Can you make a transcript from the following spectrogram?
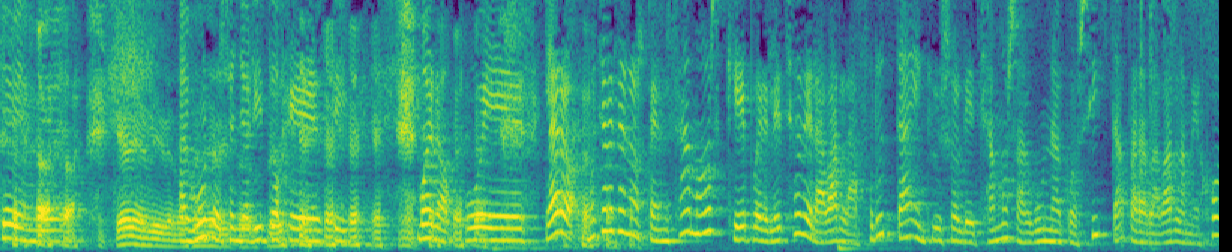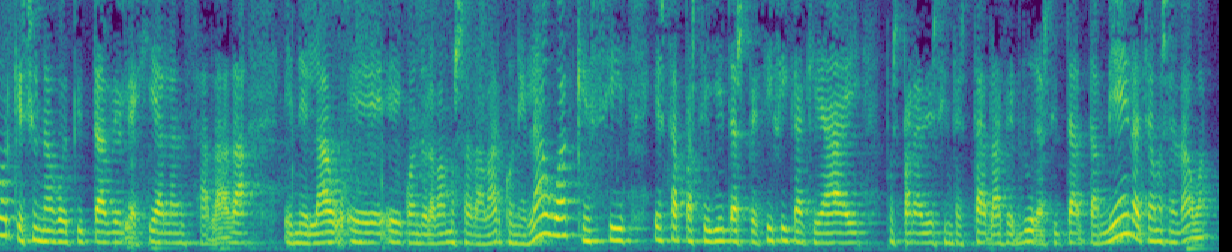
Qué bien viven. Qué bien viven los Algunos señoritos, señoritos sí. que sí. Bueno, pues claro, muchas veces nos pensamos que por el hecho de lavar la fruta, incluso le echamos alguna cosita para lavarla mejor, que si una gotita de lejía a la ensalada en el agua, eh, eh, cuando la vamos a lavar con el agua, que si esta pastillita específica que hay pues para desinfectar las verduras y tal, también la echamos en el agua.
